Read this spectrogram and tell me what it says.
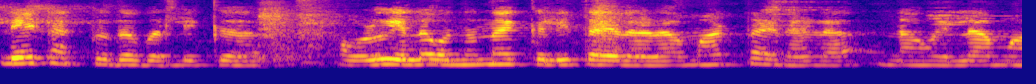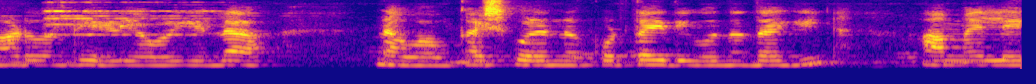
ಲೇಟ್ ಆಗ್ತದ ಬರ್ಲಿಕ್ಕೆ ಅವಳು ಎಲ್ಲ ಒಂದೊಂದಾಗಿ ಕಲಿತಾ ಇದ್ದಾಳ ಮಾಡ್ತಾ ಇದ್ದಾಳ. ನಾವೆಲ್ಲ ಮಾಡು ಅಂತ ಹೇಳಿ ಅವಳಿಗೆಲ್ಲ ನಾವು ಅವಕಾಶಗಳನ್ನು ಕೊಡ್ತಾ ಇದ್ದೀವಿ ಒಂದೊಂದಾಗಿ ಆಮೇಲೆ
